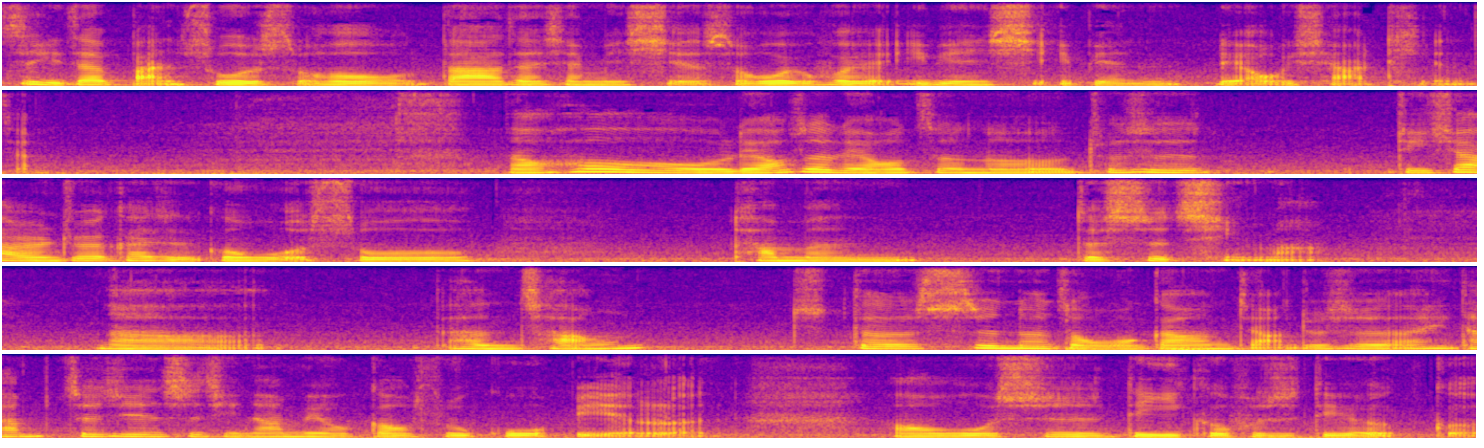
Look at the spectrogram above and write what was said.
自己在板书的时候，大家在下面写的时候，我也会一边写一边聊一下天，这样。然后聊着聊着呢，就是底下人就会开始跟我说他们的事情嘛。那很长的是那种我刚刚讲，就是哎，他们这件事情他没有告诉过别人，然后我是第一个或是第二个，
